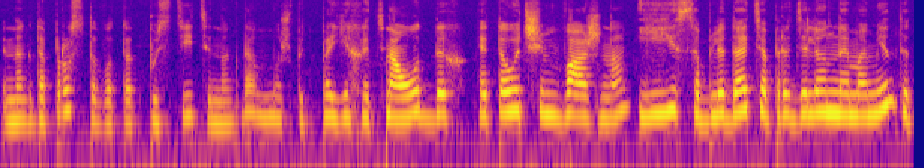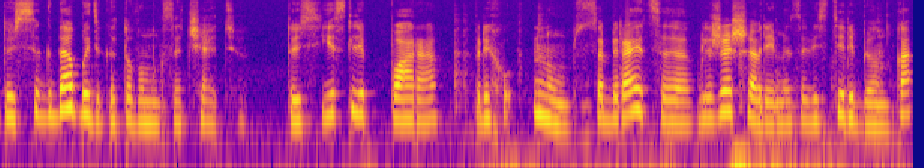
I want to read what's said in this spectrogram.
иногда просто вот отпустить, иногда, может быть, поехать на отдых. Это очень важно. И соблюдать определенные моменты, то есть всегда быть готовым к зачатию. То есть, если пара ну, собирается в ближайшее время завести ребенка,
